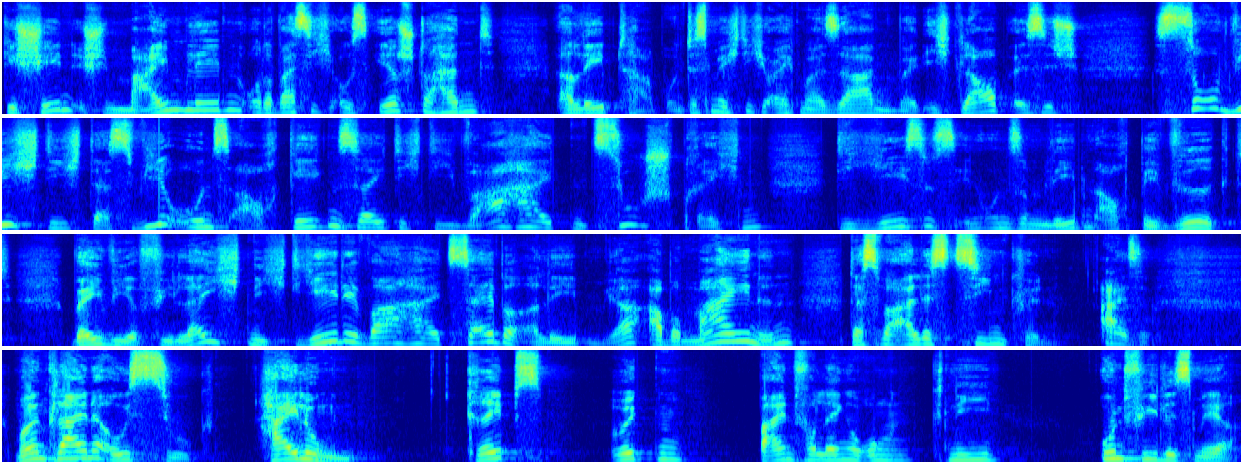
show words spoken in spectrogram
geschehen ist in meinem Leben oder was ich aus erster Hand erlebt habe. Und das möchte ich euch mal sagen, weil ich glaube, es ist so wichtig, dass wir uns auch gegenseitig die Wahrheiten zusprechen, die Jesus in unserem Leben auch bewirkt, weil wir vielleicht nicht jede Wahrheit selber erleben, ja, aber meinen, dass wir alles ziehen können. Also, Mal ein kleiner Auszug. Heilungen. Krebs, Rücken, Beinverlängerungen, Knie und vieles mehr.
